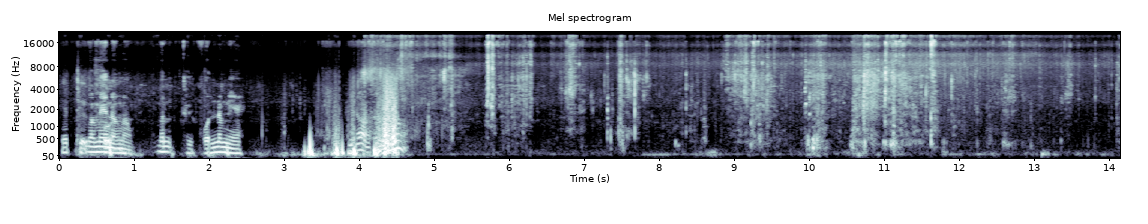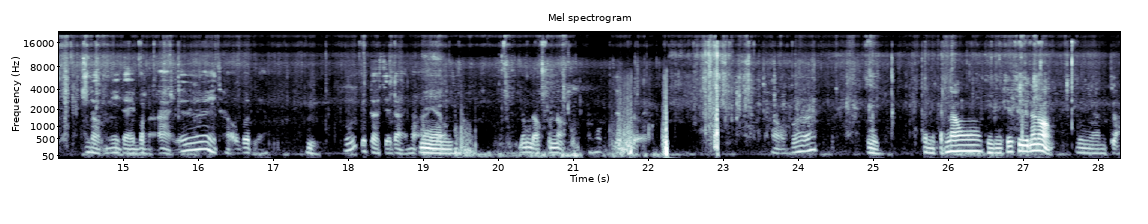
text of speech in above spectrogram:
เฮ็ดถือว่าแม่นน้องๆมันถือผลนำเนี่ยพี่น้องครับพี่น้อง ดอก นี้ได้บ่ละอายเอ้ยเฒ่าเบิดแล้วอุ้ยเป็นตาเสียดายเนาะแม่นเบิ่งดอกคุณเนาะหกเจ็ดเลยเฒ่าเบิดตัวนี้ก็เน่าทิ้งซื่อๆนะน้องมีงานจ้ะ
